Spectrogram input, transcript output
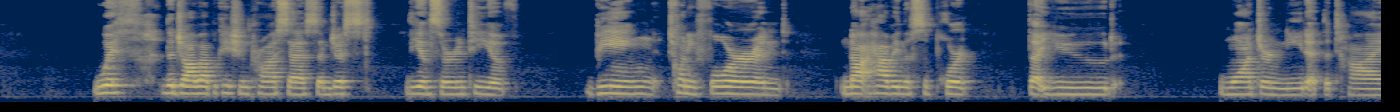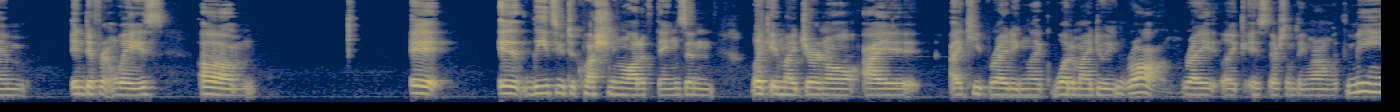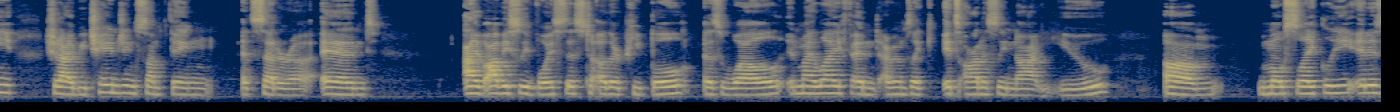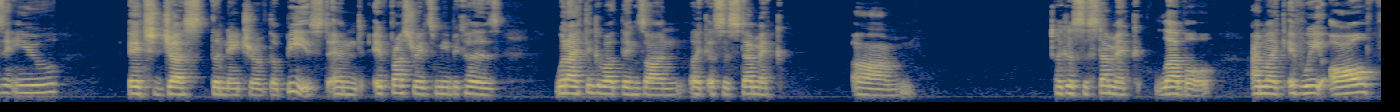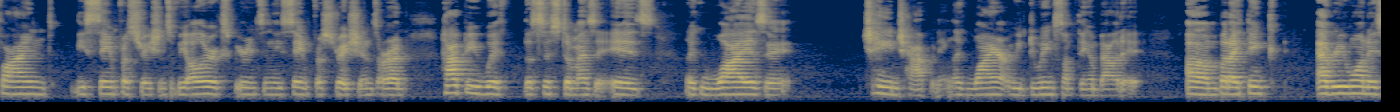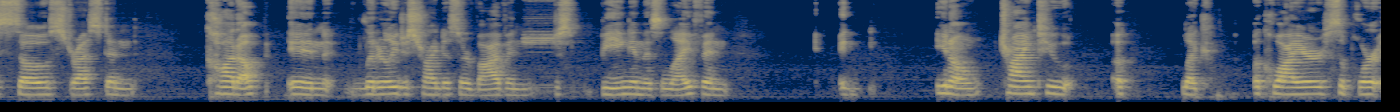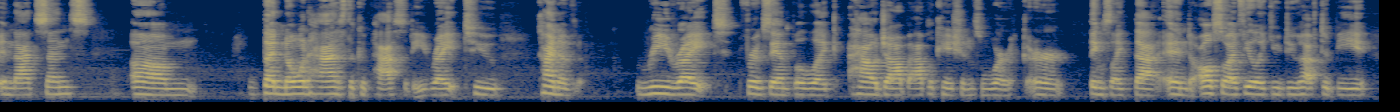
with the job application process and just the uncertainty of being 24 and not having the support that you'd want or need at the time in different ways, um, it it leads you to questioning a lot of things. And like in my journal, I I keep writing like, what am I doing wrong? Right? Like, is there something wrong with me? Should I be changing something, etc. And I've obviously voiced this to other people as well in my life, and everyone's like, it's honestly not you. Um, most likely, it isn't you it's just the nature of the beast and it frustrates me because when i think about things on like a systemic um like a systemic level i'm like if we all find these same frustrations if we all are experiencing these same frustrations or unhappy with the system as it is like why isn't change happening? Like why aren't we doing something about it? Um but i think everyone is so stressed and caught up in literally just trying to survive and just being in this life and you know trying to uh, like acquire support in that sense um, that no one has the capacity right to kind of rewrite for example like how job applications work or things like that. And also i feel like you do have to be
